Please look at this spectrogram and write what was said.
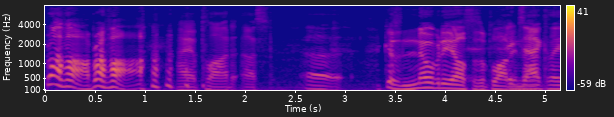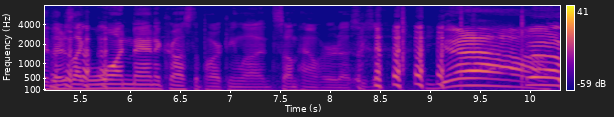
brava, brava. I applaud us. Uh, Because nobody else is applauding that. Exactly. There's like one man across the parking lot somehow heard us. He's like, "Yeah, Yeah,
